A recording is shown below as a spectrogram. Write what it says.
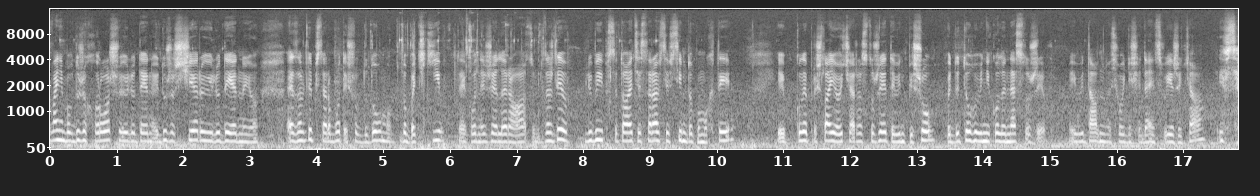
Ваня був дуже хорошою людиною, дуже щирою людиною. Е, Завжди після роботи йшов додому, до батьків, так як вони жили разом. Завжди в будь-якій ситуації старався всім допомогти. І коли прийшла його черга служити, він пішов, хоч до того він ніколи не служив. І віддав на сьогоднішній день своє життя. І все.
